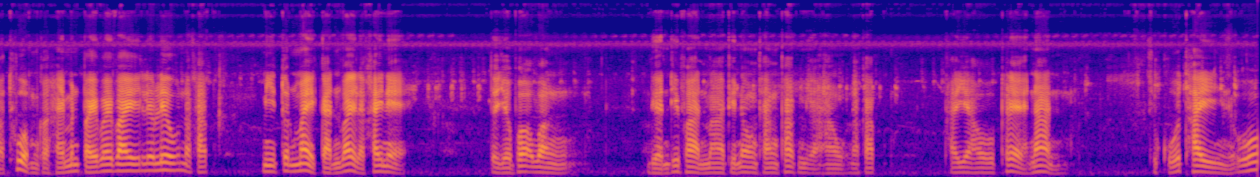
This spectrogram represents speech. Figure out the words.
กับท่วมก็ให้มันไปไวๆเร็วๆนะครับ มีต้นไม้กันไว้แหละใครแน่โดยเฉพาะวังเดือนที่ผ่านมาพี่น้องทางภาคเหนือเฮานะครับพะเยาแพร่น่าน สุโขทัยโอ้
